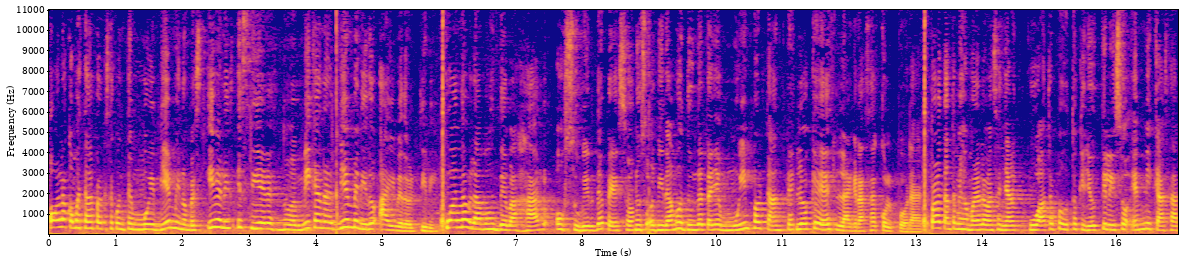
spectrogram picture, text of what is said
Hola, ¿cómo están? Espero que se cuenten muy bien. Mi nombre es Ibelis y si eres nuevo en mi canal, bienvenido a Ibedor TV. Cuando hablamos de bajar o subir de peso, nos olvidamos de un detalle muy importante, lo que es la grasa corporal. Por lo tanto, mis amores, les voy a enseñar cuatro productos que yo utilizo en mi casa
